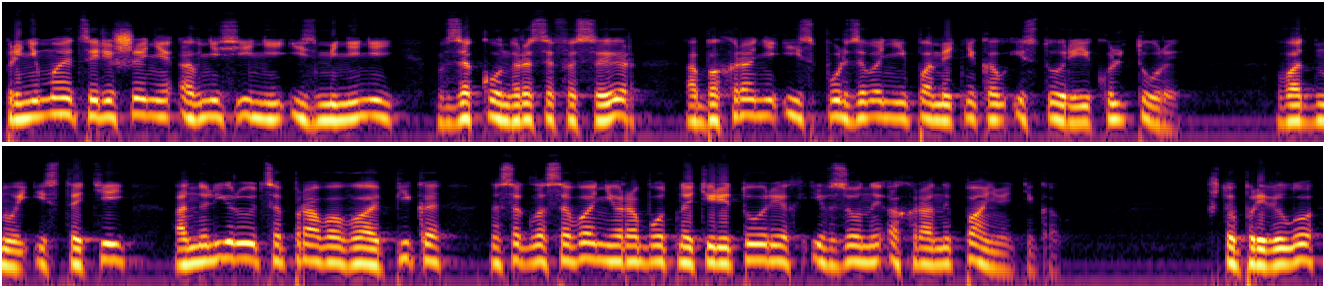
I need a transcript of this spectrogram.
принимается решение о внесении изменений в закон РСФСР об охране и использовании памятников истории и культуры. В одной из статей аннулируется право ВАПИКа на согласование работ на территориях и в зоны охраны памятников что привело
